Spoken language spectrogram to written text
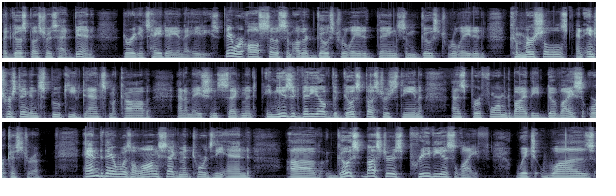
that Ghostbusters had been during its heyday in the 80s. There were also some other ghost related things, some ghost related commercials, an interesting and spooky danse macabre animation segment, a music video of the Ghostbusters theme as performed by the Device Orchestra, and there was a long segment towards the end of Ghostbusters Previous Life, which was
